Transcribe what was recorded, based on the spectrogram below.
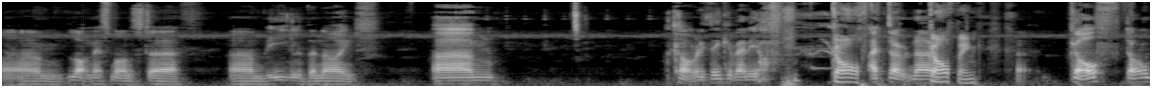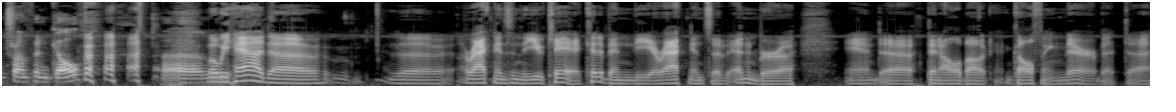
um, Loch Ness monster, um, the Eagle of the Ninth. Um, I can't really think of any of. Golf. I don't know. Golfing. golf. Donald Trump and golf. Um, well, we had uh, the arachnids in the UK. It could have been the arachnids of Edinburgh, and uh, been all about golfing there. But uh,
